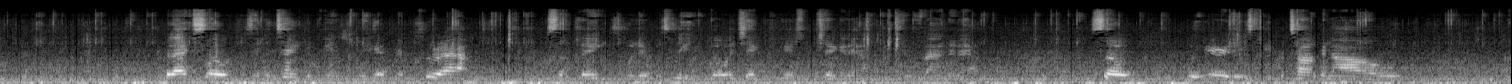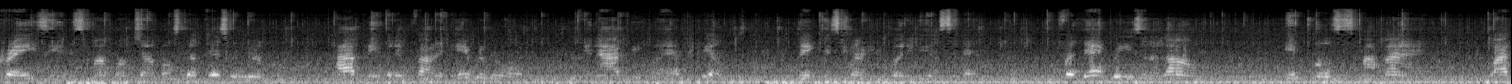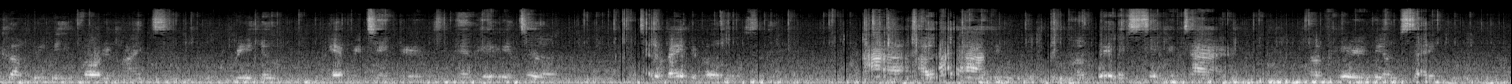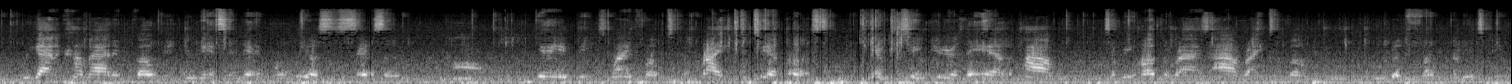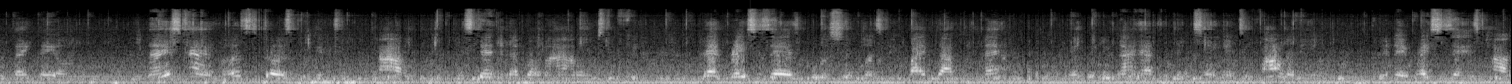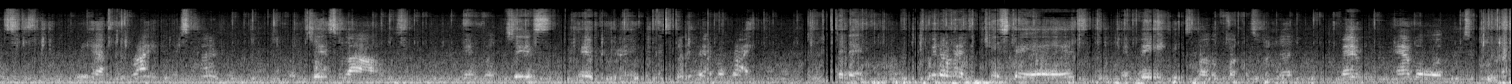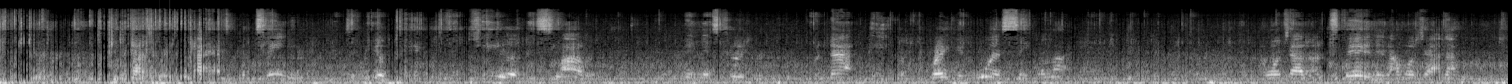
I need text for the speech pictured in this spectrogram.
black soldiers in the tank division to help them clear out some things when it was needed. Go and check the division, check it out, you'll find it out. So we hear these people talking all crazy and this mumbo jumbo stuff, just remember how people have fought in every war and our people have helped make this country what it is today. For that reason alone, it pulls my mind why come we need voting rights renewed every 10 years? And, and to, to the baby boomers, a lot of our people are really sick and tired of hearing them say, we got to come out and vote and do this and that. When we are successful, gave these white folks the right to tell us every 10 years they have the power to reauthorize our right to vote? Who the fuck do these people think they are? Now it's time for us to start speaking to power and standing up on our own two feet. That racist ass bullshit must be wiped out the map, and we do not have to continue to follow them with their racist ass policies. We have the right in this country for just laws and for just everything. We have a right that. We don't have to kiss their ass and beg these motherfuckers for nothing. Family, ammo, or because we do not have to continue to be abused, killed, and slaughtered in this country for not even breaking one single law. I want y'all to understand that. I want y'all to.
